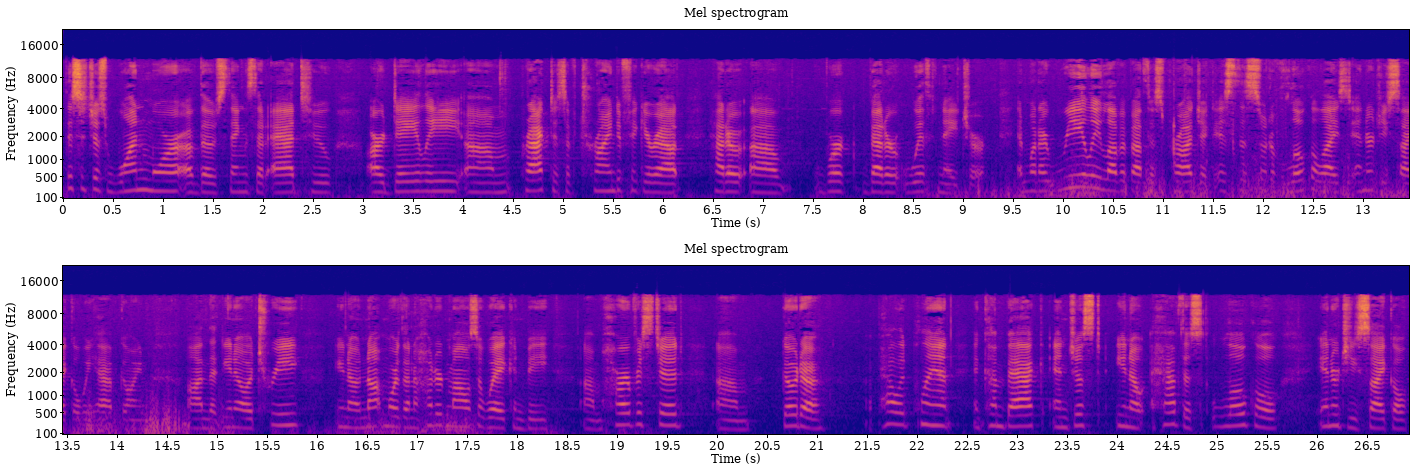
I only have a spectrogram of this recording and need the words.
This is just one more of those things that add to our daily um, practice of trying to figure out how to uh, work better with nature. And what I really love about this project is this sort of localized energy cycle we have going on. That you know, a tree, you know, not more than 100 miles away can be um, harvested, um, go to pellet plant and come back and just, you know, have this local energy cycle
